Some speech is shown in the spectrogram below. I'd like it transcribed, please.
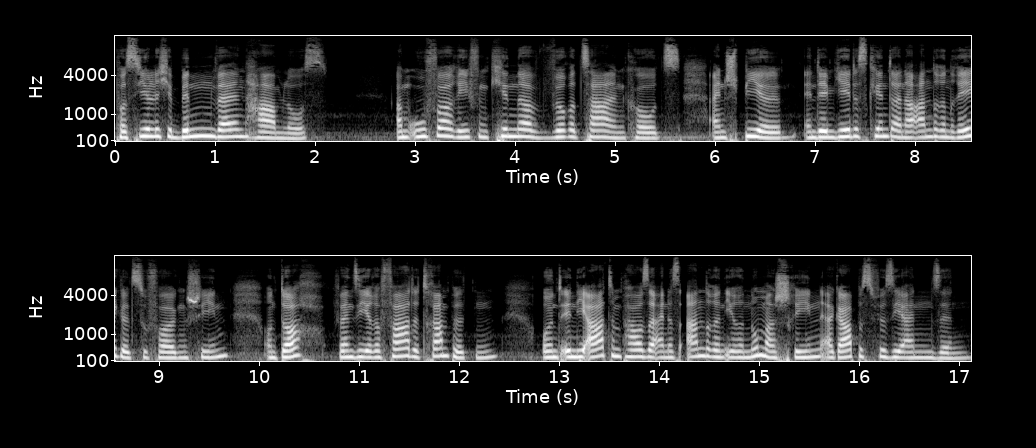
possierliche Binnenwellen harmlos. Am Ufer riefen Kinder wirre Zahlencodes, ein Spiel, in dem jedes Kind einer anderen Regel zu folgen schien, und doch wenn sie ihre Pfade trampelten und in die Atempause eines anderen ihre Nummer schrien, ergab es für sie einen Sinn.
